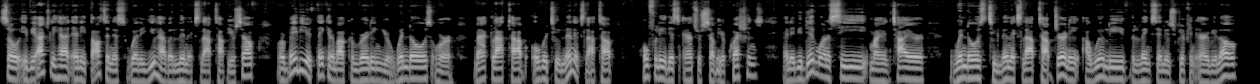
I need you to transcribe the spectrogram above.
So if you actually had any thoughts on this, whether you have a Linux laptop yourself, or maybe you're thinking about converting your Windows or Mac laptop over to Linux laptop, hopefully this answers some of your questions. And if you did want to see my entire Windows to Linux laptop journey, I will leave the links in the description area below.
